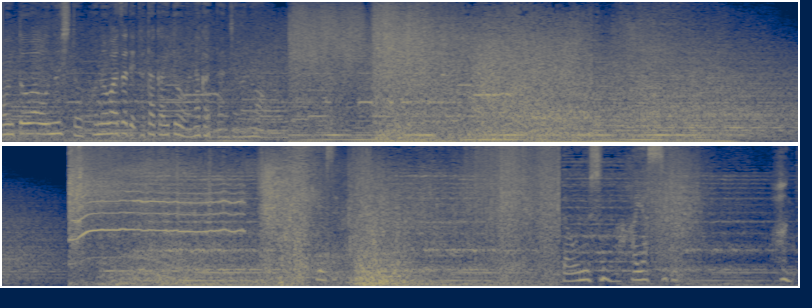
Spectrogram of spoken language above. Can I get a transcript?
本当はお主とこの技で戦いとうはなかったんじゃがの。引き寄せだお主には早すぎる。反旗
